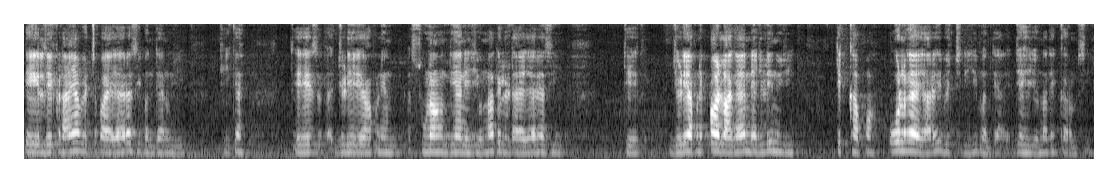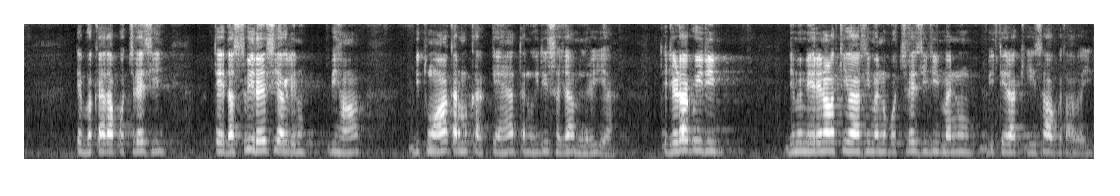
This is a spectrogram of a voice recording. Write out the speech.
ਤੇਲ ਦੇ ਕੜਾਹਿਆਂ ਵਿੱਚ ਪਾਇਆ ਜਾ ਰਿਹਾ ਸੀ ਬੰਦਿਆਂ ਨੂੰ ਜੀ, ਠੀਕ ਹੈ। ਤੇ ਜਿਹੜੇ ਆਪਣੇ ਸੂਣਾ ਹੁੰਦੀਆਂ ਨੇ ਜੀ, ਉਹਨਾਂ ਤੇ ਲਟਾਇਆ ਜਾ ਰਿਹਾ ਸੀ। ਤੇ ਜਿਹੜੇ ਆਪਣੇ ਭਾਲਾ ਗਏ ਨੇ ਜਿਹੜੀ ਨੂੰ ਜੀ, ਤਿੱਖਾ ਆਪਾਂ ਉਹ ਲਗਾਇਆ ਜਾ ਰਿਹਾ ਸੀ ਵਿੱਚ ਦੀ ਜੀ ਬੰਦਿਆਂ ਦੇ, ਜਿਹੇ ਜਿਹੇ ਉਹਨਾਂ ਦੇ ਕਰਮ ਸੀ। ਤੇ ਬਕਾਇਦਾ ਪੁੱਛ ਰਹੇ ਸੀ ਤੇ ਦੱਸ ਵੀ ਰਹੇ ਸੀ ਅਗਲੇ ਨੂੰ ਵੀ ਹਾਂ, ਵੀ ਤੂੰ ਆਹ ਕਰਮ ਕਰਕੇ ਆਇਆ, ਤੈਨੂੰ ਇਹਦੀ ਸਜ਼ਾ ਮਿਲ ਰਹੀ ਆ। ਤੇ ਜਿਹੜਾ ਕੋਈ ਜੀ, ਜਿਵੇਂ ਮੇਰੇ ਨਾਲ ਕੀ ਹੋਇਆ ਸੀ, ਮੈਨੂੰ ਪੁੱਛ ਰਹੇ ਸੀ ਜੀ, ਮੈਨੂੰ ਵੀ ਤੇਰਾ ਕੀ ਹਿਸਾਬ ਕਿਤਾਬ ਹੈ ਜੀ?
